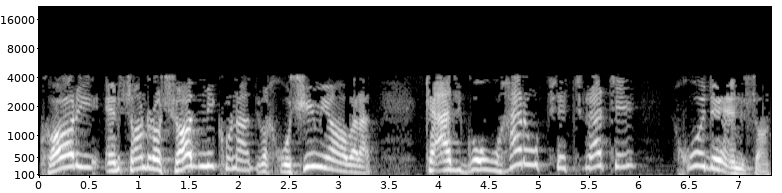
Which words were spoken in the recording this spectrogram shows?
کاری انسان را شاد می کند و خوشی می آورد که از گوهر و فطرت خود انسان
